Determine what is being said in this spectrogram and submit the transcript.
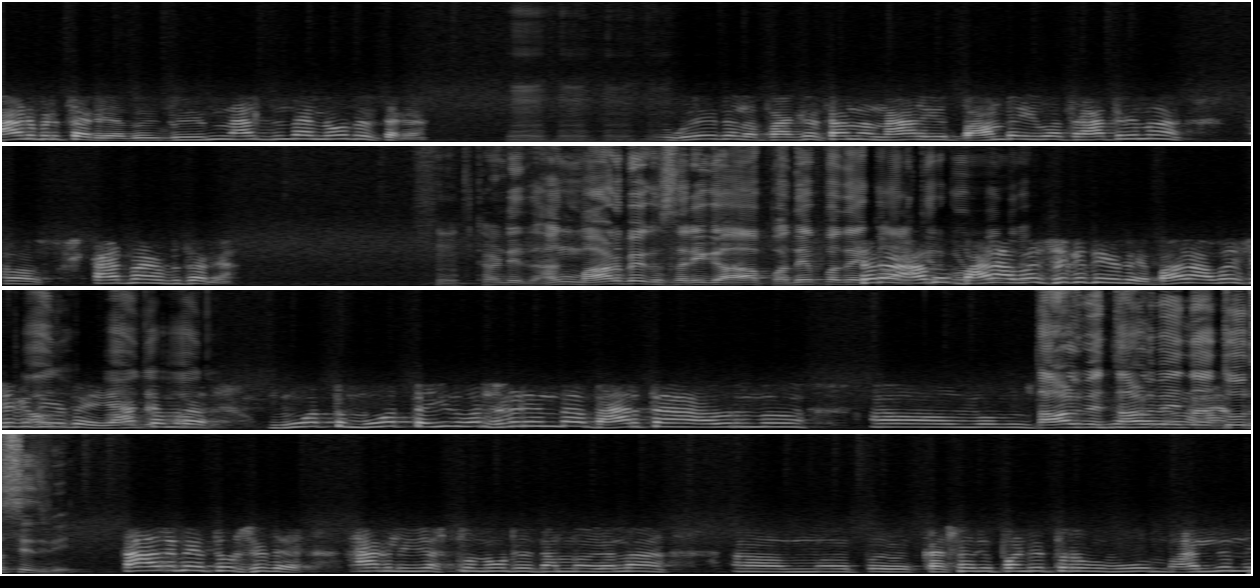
ಮಾಡಿಬಿಡ್ತಾರೆ ಅದು. ಇದು ಇನ್ನು ನಾಲ್ಕು ದಿನ ನೋಡ್ರಿ ಸರ್. ಉಳಿಯೋದಿಲ್ಲ ಪಾಕಿಸ್ತಾನ ನಾಳೆ ಈ ಬಾಂಬೆ ಇವತ್ತು ರಾತ್ರಿನ ಸ್ಟಾರ್ಟ್ ಮಾಡಿಬಿಡ್ತಾರೆ. ಖಂಡಿತ. ಹಂಗ್ ಮಾಡ್ಬೇಕು ಸರ್. ಈಗ ಪದೇ ಪದೇ ಅದು ಬಹಳ ಅವಶ್ಯಕತೆ ಇದೆ. ಬಹಳ ಅವಶ್ಯಕತೆ ಇದೆ. ಯಾಕಂದ್ರೆ ಮೂವತ್ತು ಮೂವತ್ತೈದು ವರ್ಷಗಳಿಂದ ಭಾರತ ಅವ್ರನ್ನು ತಾಳ್ಮೆ ತಾಳ್ಮೆಯನ್ನ ತೋರಿಸಿದ್ವಿ. ತಾಳ್ಮೆ ತೋರಿಸಿದೆ. ಆಗ್ಲಿ ಎಷ್ಟು ನೋಡ್ರಿ ನಮ್ಮ ಎಲ್ಲ ಕಾಶ್ಮೀರಿ ಪಂಡಿತರು ಅಲ್ಲಿಂದ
